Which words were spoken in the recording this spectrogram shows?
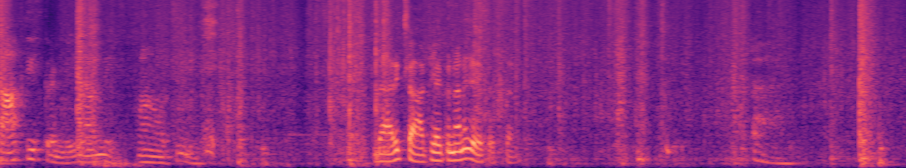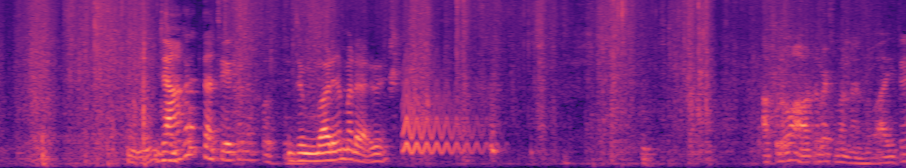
నాకు తీసుకురండి ఆ, వచ్చింది. డాడీ చాక్ లేకుండానే చేసేస్తాను. జాగ్రత్త చేతులు నొప్పి వస్తాయి. జిమ్ బాడీ మా డాడీ అప్పుడు ఆర్డర్ పెట్టమన్నాను. అయితే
